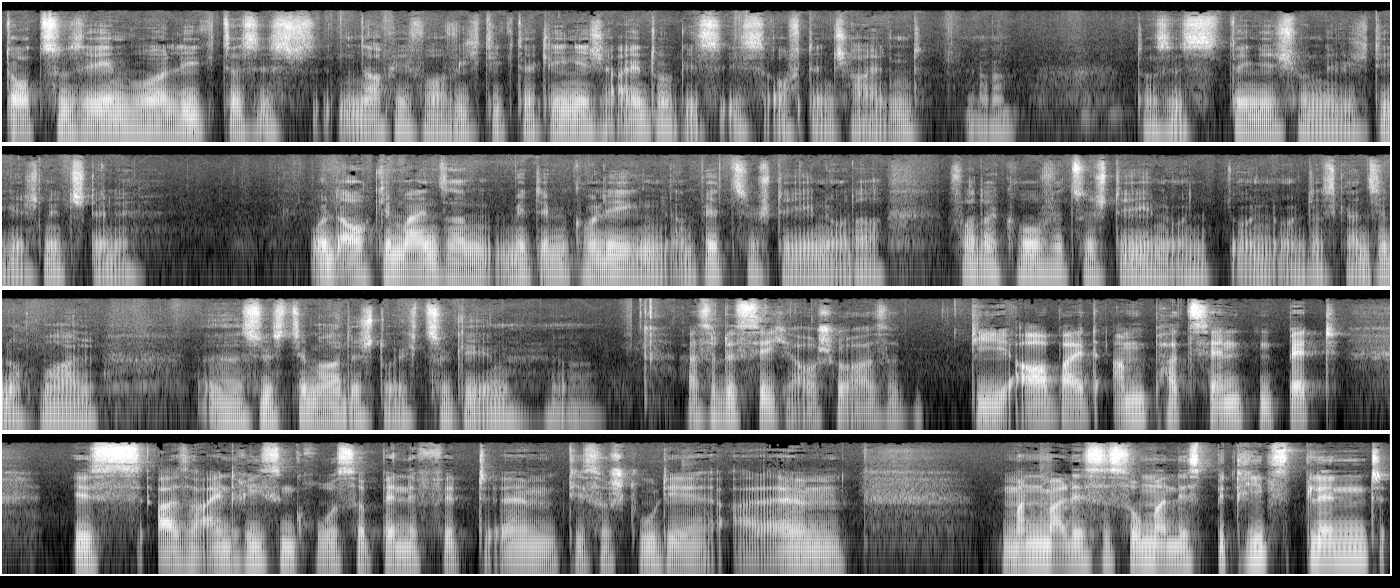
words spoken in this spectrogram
dort zu sehen, wo er liegt, das ist nach wie vor wichtig. Der klinische Eindruck ist, ist oft entscheidend. Ja. Das ist, denke ich, schon eine wichtige Schnittstelle. Und auch gemeinsam mit dem Kollegen am Bett zu stehen oder vor der Kurve zu stehen und, und, und das Ganze nochmal äh, systematisch durchzugehen. Ja. Also das sehe ich auch schon. Also die Arbeit am Patientenbett ist also ein riesengroßer Benefit ähm, dieser Studie. Ähm, Manchmal ist es so, man ist betriebsblind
